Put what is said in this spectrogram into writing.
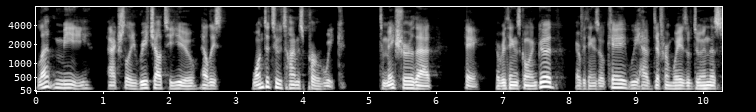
let me actually reach out to you at least one to two times per week to make sure that, hey, everything's going good, everything's okay. We have different ways of doing this.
